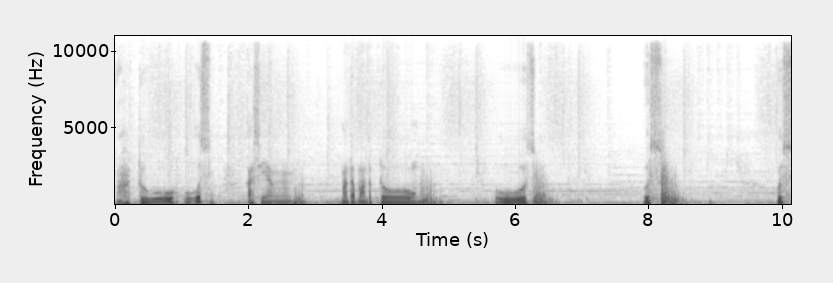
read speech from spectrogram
Aduh uus. Kasih yang mantap-mantap dong. Uus. Us us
